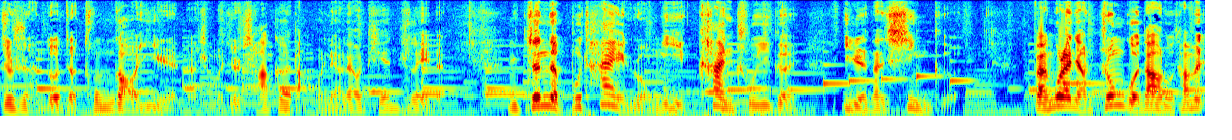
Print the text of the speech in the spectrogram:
就是很多的通告艺人啊，什么就是插科打诨、聊聊天之类的，你真的不太容易看出一个艺人他的性格。反过来讲，中国大陆他们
